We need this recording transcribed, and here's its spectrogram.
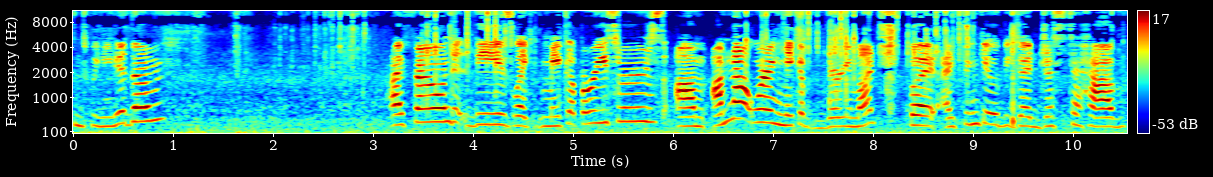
since we needed them. I found these like makeup erasers. Um, I'm not wearing makeup very much, but I think it would be good just to have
